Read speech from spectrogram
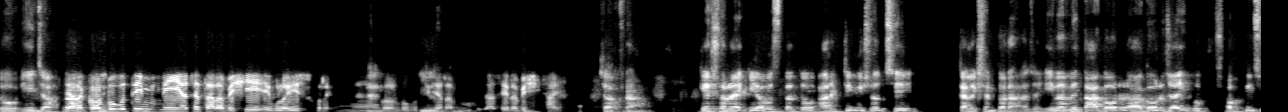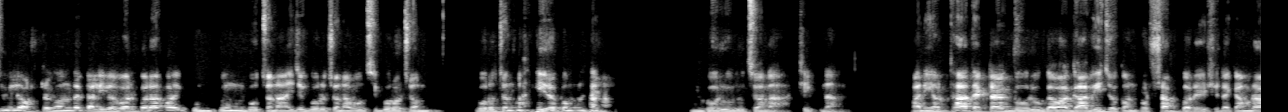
তো এই জাফরান যারা গর্ভবতী মেয়ে আছে তারা বেশি এগুলো ইউজ করে। হ্যাঁ, গর্ভবতী যারা মহিলা আছে এরা বেশি খায়। জাফরান। কেশরের একই অবস্থা। তো আরেকটি বিষয় হচ্ছে কালেকশন করা হয় যায়। এভাবে তাগর আগর যাই হোক সবকিছু মিলে অষ্টগন্ধা কালি ব্যবহার করা হয়। কুমকুম গোচনা এই যে গোরচনা বলছি গোরচন। গোরচন মানে এরকম না। গরু রুচনা ঠিক না? মানে অর্থাৎ একটা গরু গাওয়া গাভী যখন প্রস্রাব করে সেটাকে আমরা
